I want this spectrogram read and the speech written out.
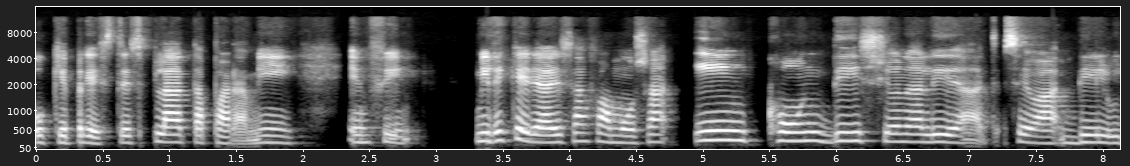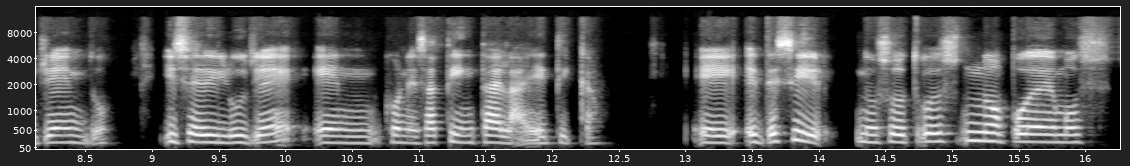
o que prestes plata para mí, en fin Mire que ya esa famosa incondicionalidad se va diluyendo y se diluye con esa tinta de la ética. Eh, es decir, nosotros no podemos,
